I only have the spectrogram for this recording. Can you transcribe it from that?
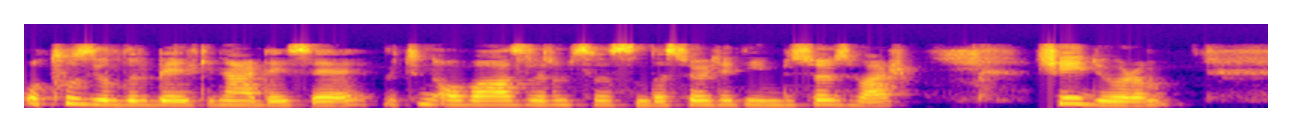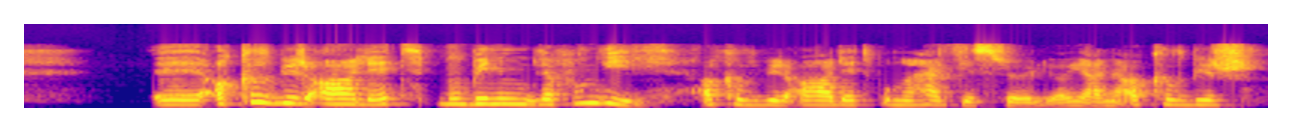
30 yıldır belki neredeyse bütün o vaazlarım sırasında söylediğim bir söz var. Şey diyorum, e, akıl bir alet, bu benim lafım değil. Akıl bir alet, bunu herkes söylüyor. Yani akıl bir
